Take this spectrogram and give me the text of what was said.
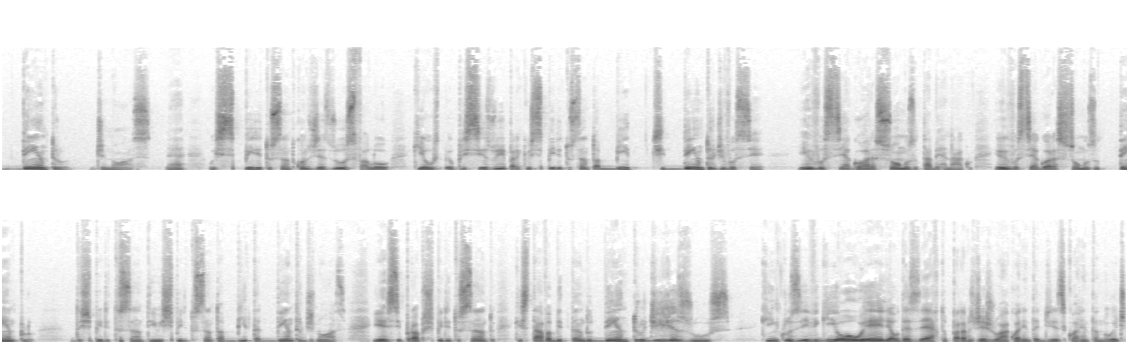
dentro de nós, né? O Espírito Santo, quando Jesus falou que eu, eu preciso ir para que o Espírito Santo habite dentro de você, eu e você agora somos o tabernáculo, eu e você agora somos o templo do Espírito Santo e o Espírito Santo habita dentro de nós. E esse próprio Espírito Santo que estava habitando dentro de Jesus, que inclusive guiou ele ao deserto para jejuar 40 dias e 40 noites,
